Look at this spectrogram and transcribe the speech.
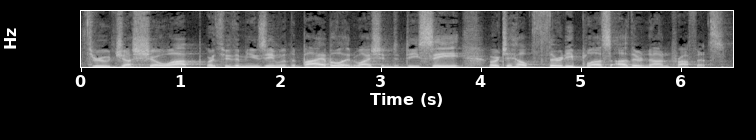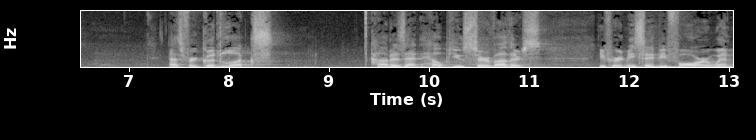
through Just Show Up or through the Museum of the Bible in Washington, D.C., or to help 30 plus other nonprofits. As for good looks, how does that help you serve others? You've heard me say before when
